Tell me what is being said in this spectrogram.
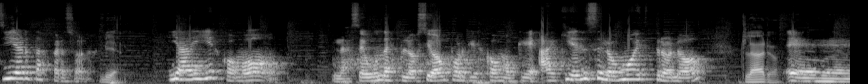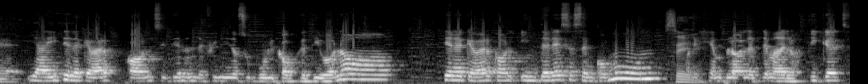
ciertas personas. bien. Y ahí es como la segunda explosión porque es como que a quién se lo muestro, ¿no? Claro. Eh, y ahí tiene que ver con si tienen definido su público objetivo o no, tiene que ver con intereses en común, Sí. por ejemplo, en el tema de los tickets,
